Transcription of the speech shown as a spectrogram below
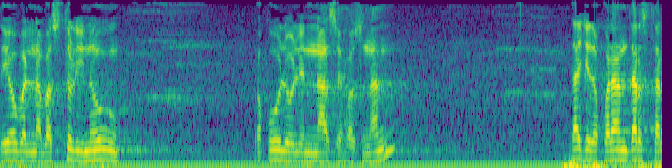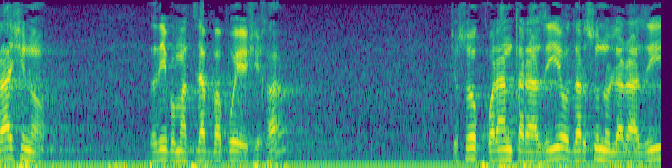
دیو بل نه بستړي نو وقولو للناس حسنا دا چې د قران درس تراشینو د دې په مطلب به پوه شي ښا چې څوک قران ترازی او درسونو لرازی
